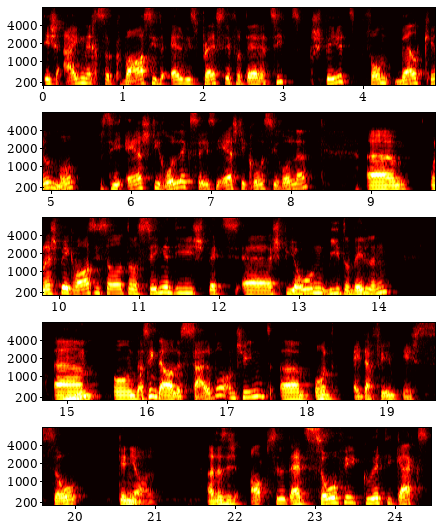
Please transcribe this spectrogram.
ist eigentlich so quasi der Elvis Presley von dieser Zeit gespielt, vom Val Kilmer. Das ist seine erste Rolle gesehen, seine erste große Rolle. Ähm, und er spielt quasi so der singende Spez äh, Spion wider Willen. Ähm, mhm. Und er singt auch alles selber anscheinend. Ähm, und ey, der Film ist so genial. Also das ist absolut, er hat so viele gute Gags.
